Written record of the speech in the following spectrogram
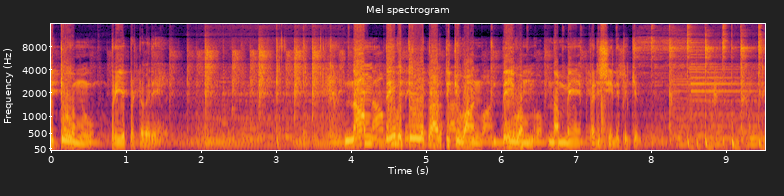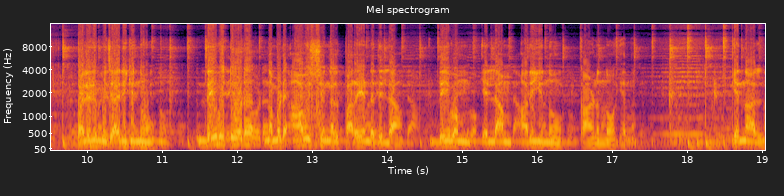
ഏറ്റവും പ്രിയപ്പെട്ടവരെ നാം ദൈവത്തോട് പ്രാർത്ഥിക്കുവാൻ ദൈവം നമ്മെ പരിശീലിപ്പിക്കും. പലരും വിചാരിക്കുന്നു ദൈവത്തോട് നമ്മുടെ ആവശ്യങ്ങൾ പറയേണ്ടതില്ല ദൈവം എല്ലാം അറിയുന്നു കാണുന്നു എന്ന്. എന്നാൽ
